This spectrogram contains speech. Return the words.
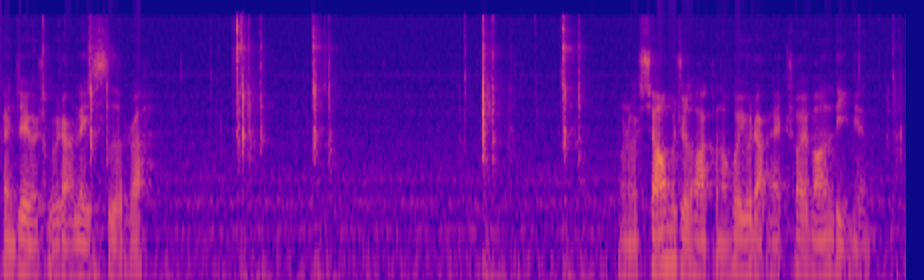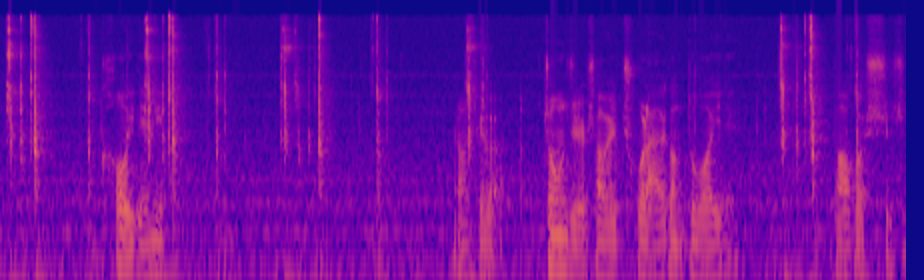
跟这个是有点类似，是吧？我这个小拇指的话，可能会有点哎，稍微往里面扣一点点，然后这个中指稍微出来的更多一点。包括食指。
